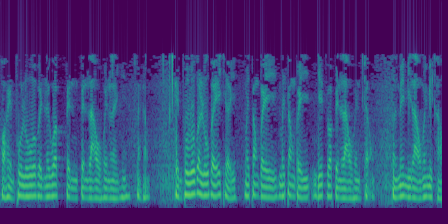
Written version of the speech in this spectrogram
พอเห็นผู้รู้ไปนึกว่าเป็นเป็นเราเป็นอะไรอย่างนี้นะครับ เห็นผู้รู้ก็รู้ไปเฉยไม่ต้องไป ไม่ต้องไปยึดว่าเป็นเราเป็นเขามันไม่มีเราไม่มีเขา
